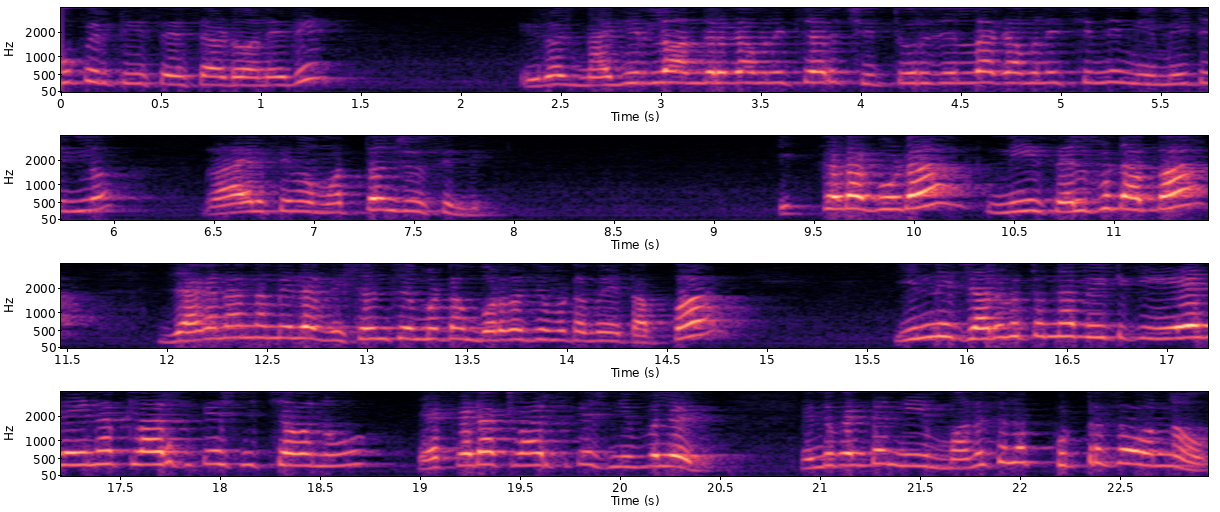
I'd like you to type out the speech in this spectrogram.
ఊపిరి తీసేశాడు అనేది ఈరోజు నగిరిలో అందరూ గమనించారు చిత్తూరు జిల్లా గమనించింది మీ మీటింగ్లో రాయలసీమ మొత్తం చూసింది. ఇక్కడ కూడా నీ సెల్ఫ్ డబ్బా జగనన్న మీద విషం చెమ్మటం బురద చెమ్మటమే తప్ప ఇన్ని జరుగుతున్న వీటికి ఏదైనా క్లారిఫికేషన్ ఇచ్చావా నువ్వు? ఎక్కడా క్లారిఫికేషన్ ఇవ్వలేదు. ఎందుకంటే నీ మనసులో కుట్రతో ఉన్నావు.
